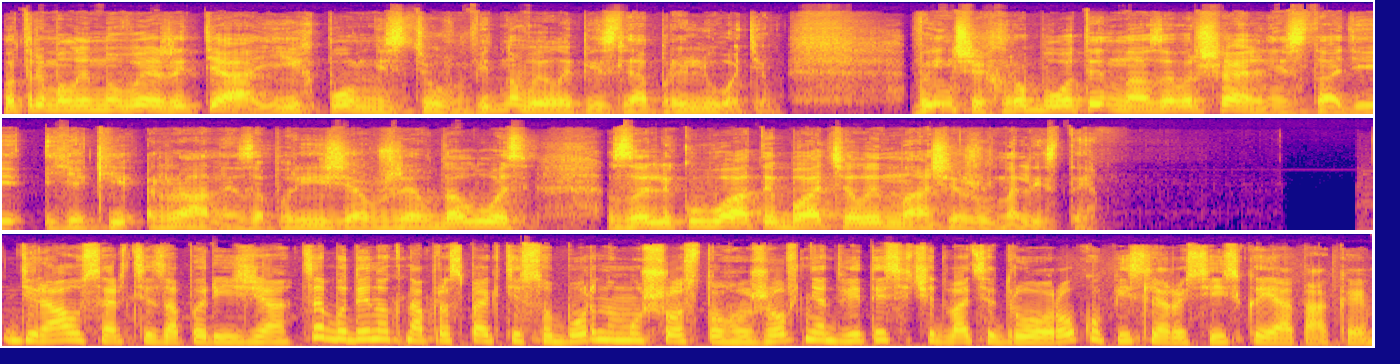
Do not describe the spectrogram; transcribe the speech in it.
отримали нове життя. Їх повністю відновили після прильотів. В інших роботи на завершальній стадії, які рани Запоріжжя вже вдалося залікувати, бачили наші журналісти. Діра у серці Запоріжжя. Це будинок на проспекті Соборному 6 жовтня 2022 року після російської атаки.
